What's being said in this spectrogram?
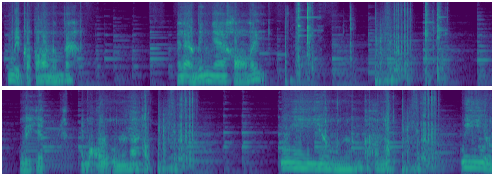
không biết có con nữa không ta? Hay là bên nhà khỏi ui được cái bỏ lũ nữa thôi ui giời không cậu ui giời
